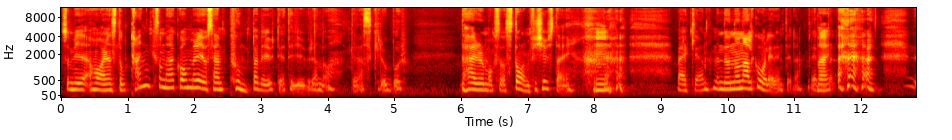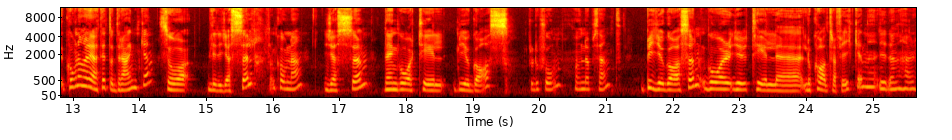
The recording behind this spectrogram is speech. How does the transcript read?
Som vi har en stor tank som det här kommer i och sen pumpar vi ut det till djuren då, deras krubbor. Det här är de också stormförtjusta i. Mm. Verkligen. Men då, någon alkohol är det inte i det. det. Inte. korna har ätit och dranken så blir det gödsel från korna. Gödseln den går till biogasproduktion, 100 procent. Biogasen går ju till eh, lokaltrafiken i, den här,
